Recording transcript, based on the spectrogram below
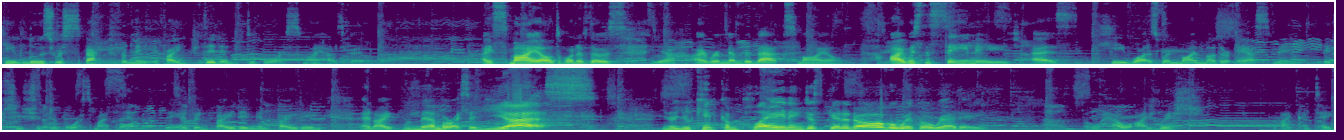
he'd lose respect for me if I didn't divorce my husband. I smiled, one of those, yeah, I remember that smile. I was the same age as he was when my mother asked me if she should divorce my father. They had been fighting and fighting, and I remember I said, Yes! You know, you keep complaining, just get it over with already. Oh, how I wish I could take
